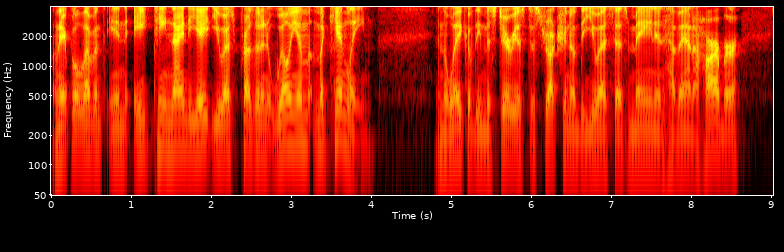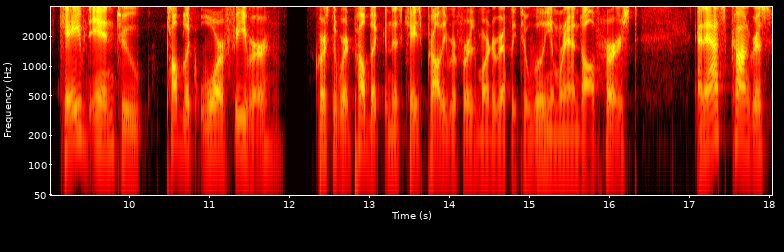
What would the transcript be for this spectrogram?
On April 11th, in 1898, U.S. President William McKinley, in the wake of the mysterious destruction of the USS Maine in Havana Harbor, caved in to public war fever. Of course, the word public in this case probably refers more directly to William Randolph Hearst, and asked Congress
